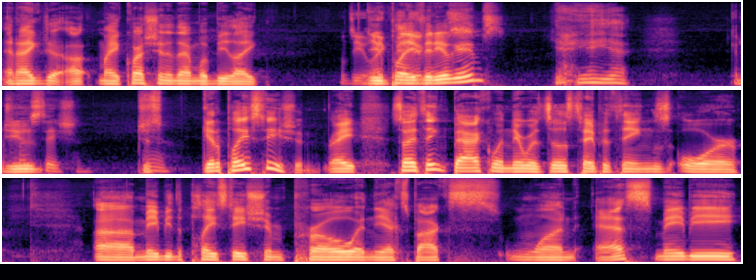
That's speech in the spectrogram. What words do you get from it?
And I uh, my question to them would be like, Well, "Do you, like play video games?" Yeah, yeah, yeah. Get a Do you- PlayStation. just Yeah. Get a PlayStation, right? So I think back when there was those type of things, or uh, maybe the PlayStation Pro and the Xbox One S, maybe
